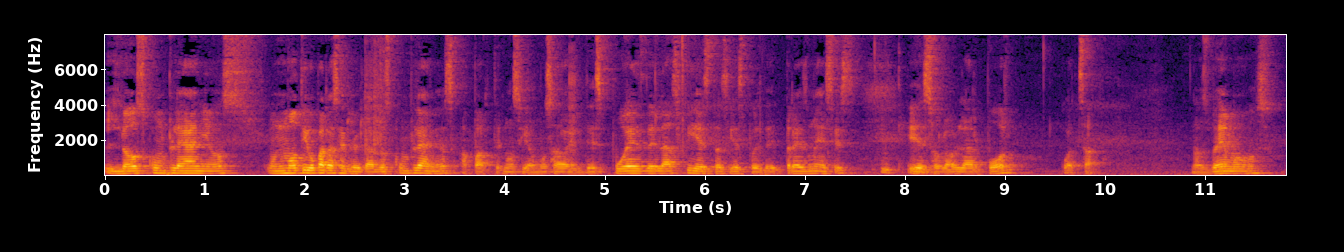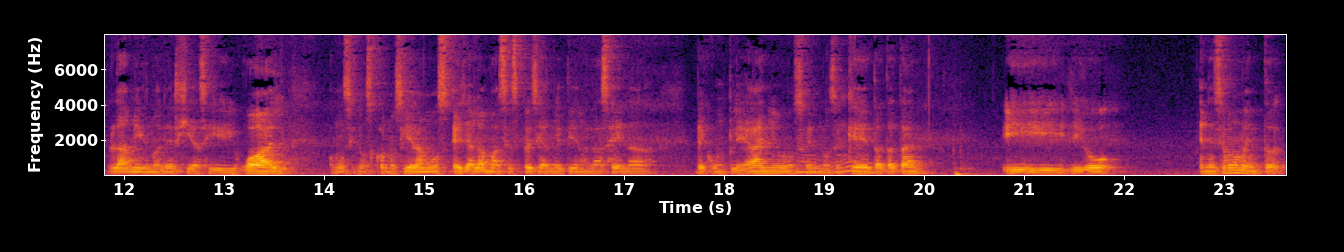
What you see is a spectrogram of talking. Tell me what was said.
los cumpleaños un motivo para celebrar los cumpleaños, aparte nos íbamos a ver después de las fiestas y después de tres meses y de solo hablar por WhatsApp. Nos vemos, la misma energía sigue igual, como si nos conociéramos, ella la más especial me tiene una cena de cumpleaños, en no sé qué, ta, ta, tan. Y digo, en ese momento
